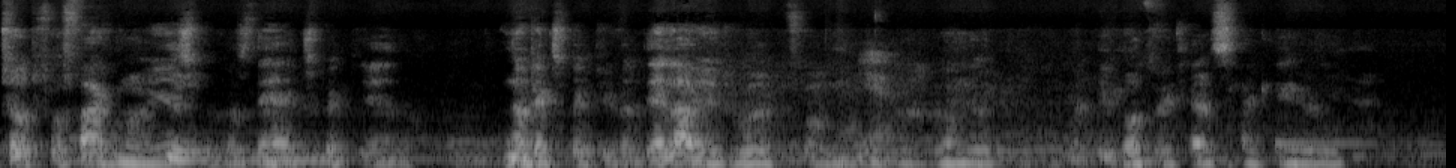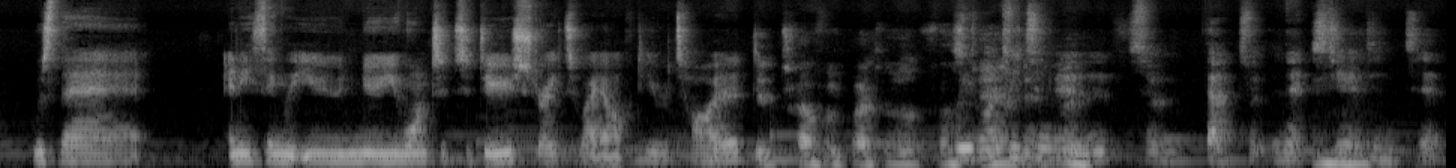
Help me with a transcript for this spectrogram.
taught for five more years Mm. because they expect you, not expect you, but they allow you to work for more Yeah. longer. But we both retired slightly early. Was there anything that you knew you wanted to do straight away after you retired? Did travel quite a lot first We year, wanted to didn't we? move, so that took the next year, Mhm. didn't it?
